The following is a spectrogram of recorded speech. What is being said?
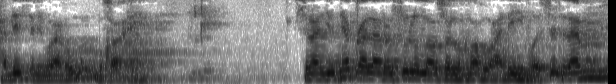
Hadis riwahu Bukhari. Selanjutnya kala Rasulullah Sallallahu Alaihi Wasallam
